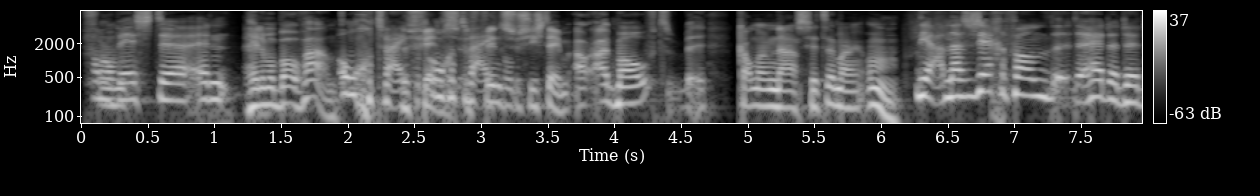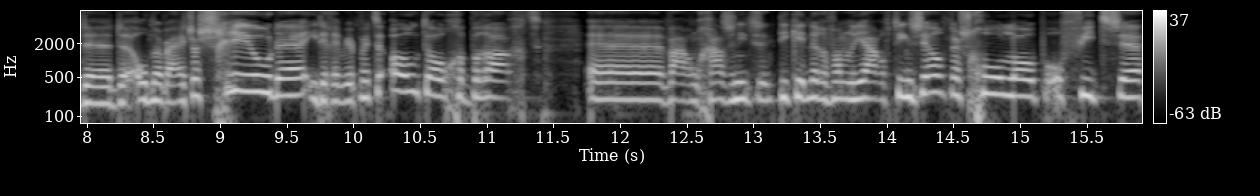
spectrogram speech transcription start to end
van van beste en helemaal bovenaan. ongetwijfeld. Het Finse, het ongetwijfeld. Finse systeem. Uit mijn hoofd eh, kan er naast zitten, maar... mm. Ja, nou ze zeggen van de, de, de, de, de onderwijzers schreeuwden. Iedereen werd met de auto gebracht. Eh, waarom gaan ze niet die kinderen van een jaar of tien zelf naar school lopen of fietsen?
